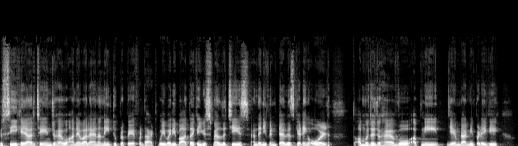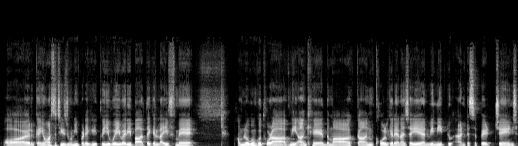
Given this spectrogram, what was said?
to see के यार चेंज जो है वो आने वाला है, ना नहीं टू प्रिपेयर फॉर दैट वही वाली बात है कि you smell the cheese and then you can tell is getting old तो अब मुझे जो है वो अपनी गेम डालनी पड़ेगी और कहीं और से चीज़ ढूंढनी पड़ेगी. तो ये वही वाली बात है कि लाइफ में हम लोगों को थोड़ा अपनी आँखें, दिमाग, कान खोल के रहना चाहिए and we need to anticipate change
